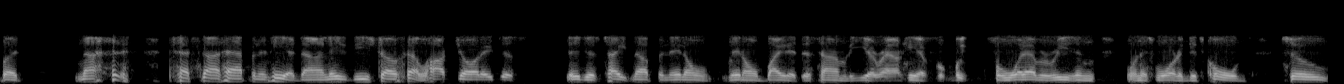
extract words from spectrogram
but not that's not happening here, Don. They, these trout are lockjaw. They just they just tighten up and they don't they don't bite at this time of the year around here for for whatever reason when this water gets cold. So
